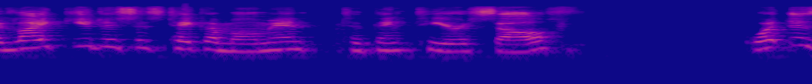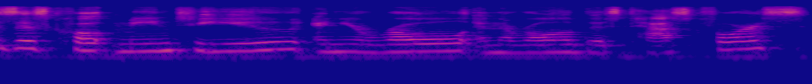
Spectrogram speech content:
I'd like you to just take a moment to think to yourself, what does this quote mean to you and your role and the role of this task force?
